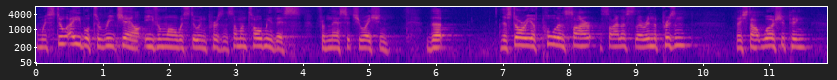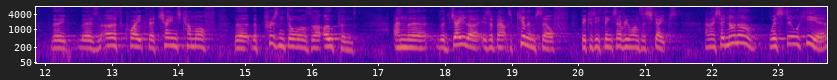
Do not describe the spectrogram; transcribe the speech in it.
And we're still able to reach out even while we're still in prison. Someone told me this from their situation that the story of Paul and Silas, they're in the prison they start worshipping. The, there's an earthquake. Their chains come off. The, the prison doors are opened. And the, the jailer is about to kill himself because he thinks everyone's escaped. And they say, No, no, we're still here.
